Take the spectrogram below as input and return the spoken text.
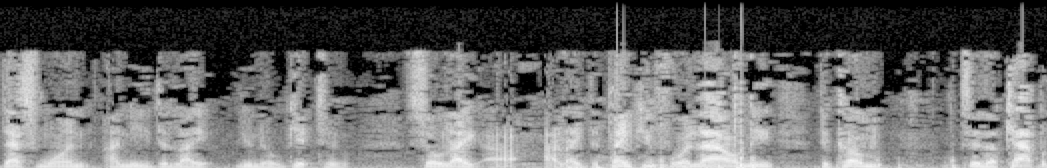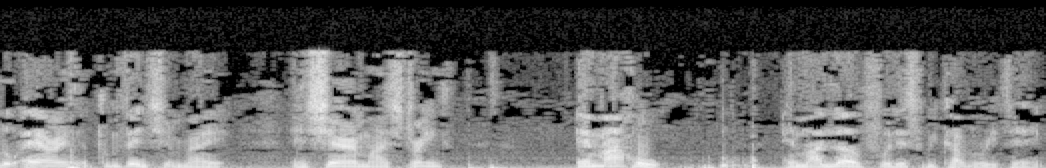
that's one I need to like, you know, get to. So like I I like to thank you for allowing me to come to the capital area convention, right? And sharing my strength and my hope and my love for this recovery thing.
